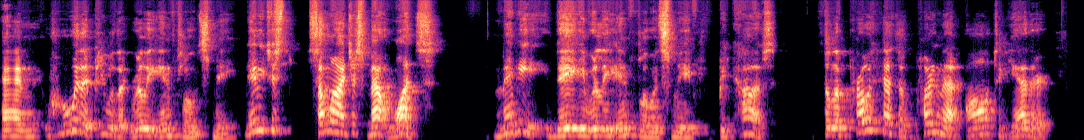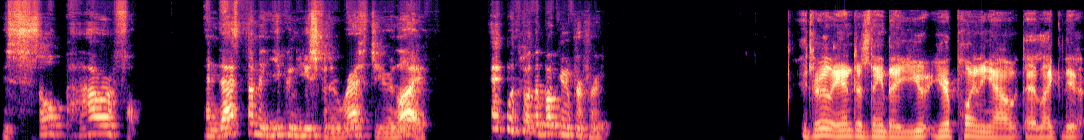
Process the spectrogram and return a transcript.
and who were the people that really influenced me maybe just someone i just met once maybe they really influenced me because so the process of putting that all together is so powerful. And that's something you can use for the rest of your life. And we'll throw the book in for free. It's really interesting that you you're pointing out that like the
